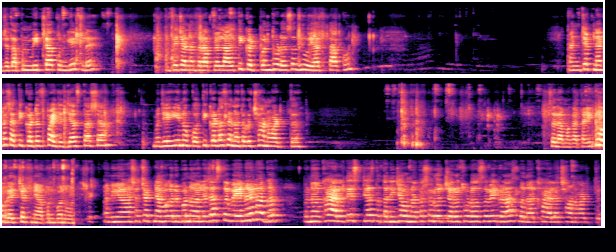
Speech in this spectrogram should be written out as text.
त्याच्यात आपण मीठ टाकून घेतलंय. त्याच्यानंतर आपलं लाल तिखट पण थोडंसं घेऊयात टाकून. आणि चटण्या कशा तिखटच पाहिजेत जास्त अशा म्हणजे ही नको तिखट असलं ना थोडं छान वाटतं. चला मग आता ही खोबऱ्याची चटणी आपण बनवू. आणि अशा चटण्या वगैरे बनवायला जास्त वेळ नाही लागत पण खायला टेस्टी असतात आणि जेवणात असं रोजच्या रोज थोडंसं वेगळं असलं ना खायला छान वाटतं.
